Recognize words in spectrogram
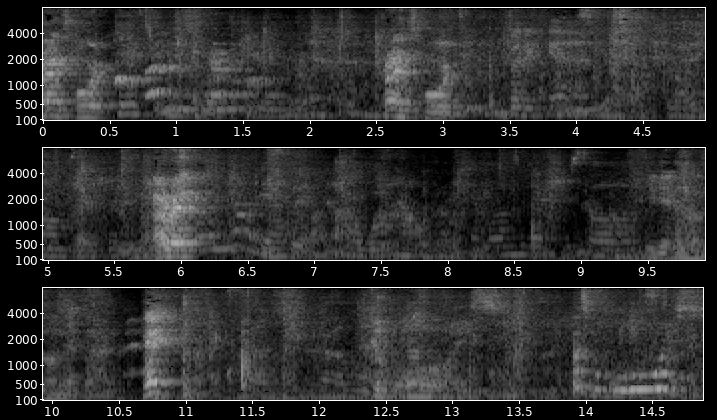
Transport. Transport. But again, my mom's actually. All right. He didn't know it was on that time. Hey! Good boys. That's my boys.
